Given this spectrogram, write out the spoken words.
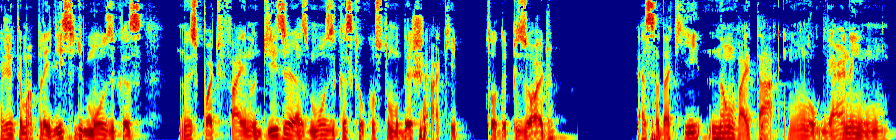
A gente tem uma playlist de músicas no Spotify e no Deezer, as músicas que eu costumo deixar aqui todo episódio. Essa daqui não vai estar tá em lugar nenhum,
